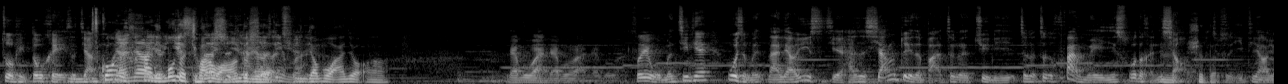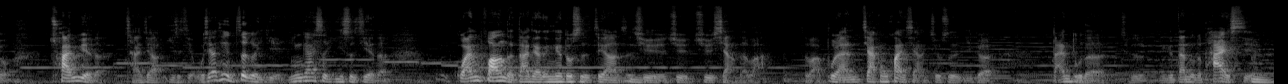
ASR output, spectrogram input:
作品都可以是架空光幻想，是哈利波特、指环王，对不对设定嘛？聊不完就啊。聊不完，聊不完，聊不完。所以我们今天为什么来聊异世界，还是相对的把这个距离、这个这个范围已经缩得很小了、嗯是的就是一定要有穿越的才叫异世界。我相信这个也应该是异世界的官方的，大家应该都是这样子去、去去想的吧，是吧？不然架空幻想就是一个单独的，就是一个单独的派系、嗯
